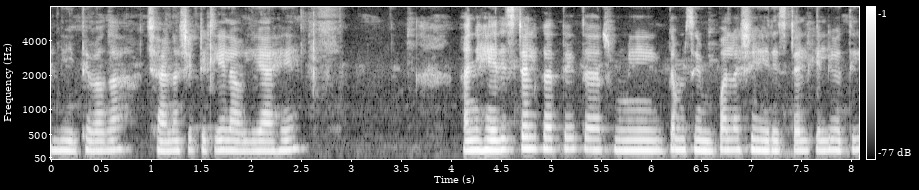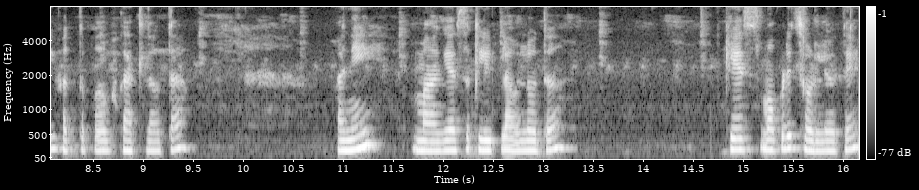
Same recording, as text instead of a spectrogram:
आणि इथे बघा छान अशी टिकली लावली आहे. आणि हेअरस्टाईल करते तर मी एकदम सिंपल अशी हेअरस्टाईल केली होती फक्त पफ घातला होता. आणि मागे असं क्लिप लावलं होतं. केस मोकळेच सोडले होते.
